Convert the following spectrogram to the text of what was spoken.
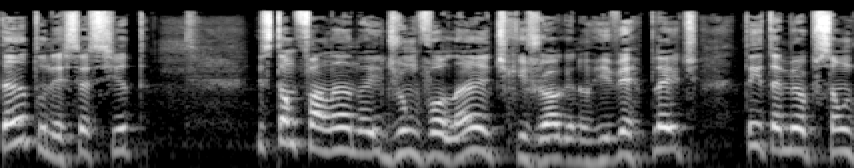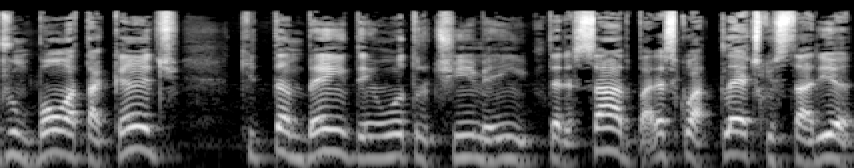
tanto necessita. Estão falando aí de um volante que joga no River Plate, tem também a opção de um bom atacante que também tem um outro time aí interessado. Parece que o Atlético estaria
